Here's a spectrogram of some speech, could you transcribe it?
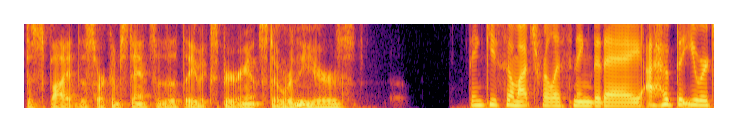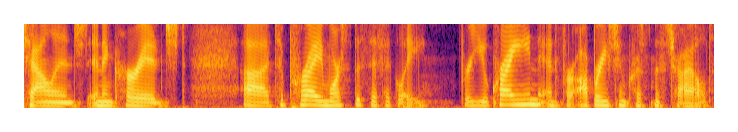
despite the circumstances that they've experienced over the years. Thank you so much for listening today. I hope that you were challenged and encouraged uh, to pray more specifically for Ukraine and for Operation Christmas Child.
